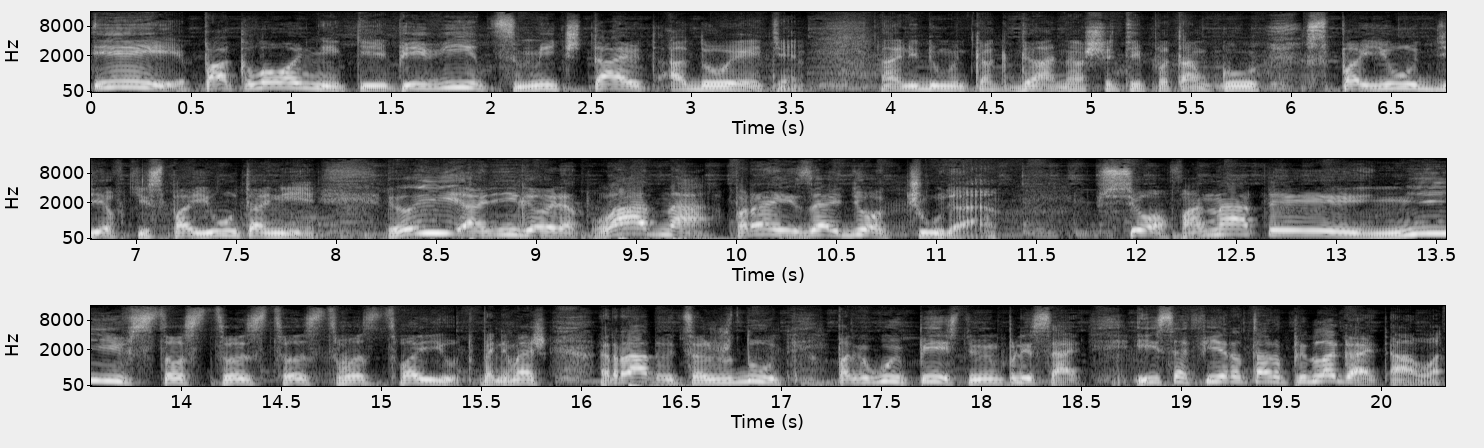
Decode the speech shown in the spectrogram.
И поклонники, певиц мечтают о дуэте. Они думают, когда наши, типа, там, споют девки, споют они. И они говорят, ладно, произойдет чудо. Все, фанаты неистовствуют, понимаешь? Радуются, ждут, под какую песню им плясать. И София Ротару предлагает, Алла,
